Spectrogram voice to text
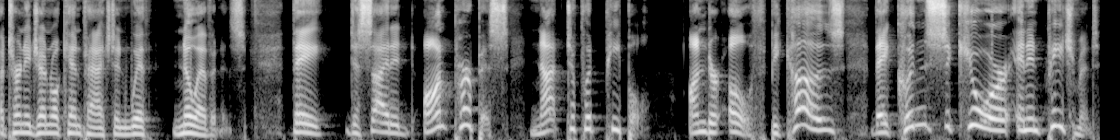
Attorney General Ken Paxton with no evidence, they decided on purpose not to put people under oath because they couldn't secure an impeachment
